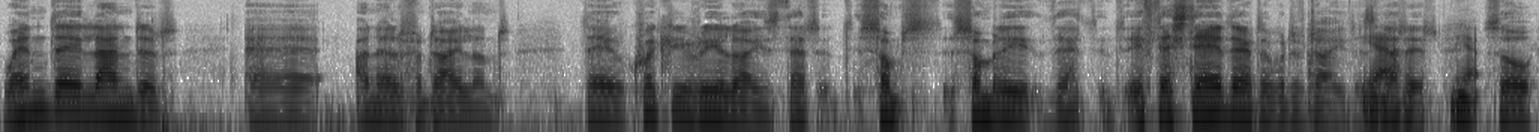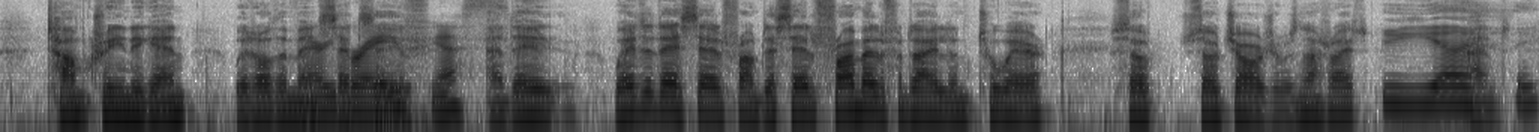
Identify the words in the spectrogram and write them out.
when they landed uh, on Elephant Island, they quickly realised that some somebody that if they stayed there, they would have died. Isn't Yeah. that it? Yeah. So, Tom Crean again with other men Very set brave, sail, yes. and they where did they sail from? They sailed from Elephant Island to where? South South Georgia, wasn't that right? Yeah. And-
